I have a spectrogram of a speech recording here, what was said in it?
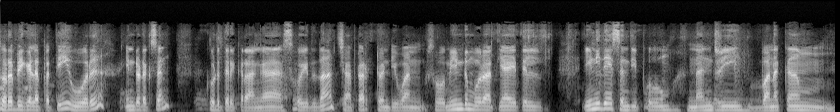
சுரபிகளை பற்றி ஒரு இன்ட்ரொடக்ஷன் கொடுத்துருக்குறாங்க. ஸோ இதுதான் சாப்டர் டுவெண்ட்டி ஒன் ஸோ மீண்டும் ஒரு அத்தியாயத்தில் இனிதே சந்திப்போம். நன்றி வணக்கம்.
